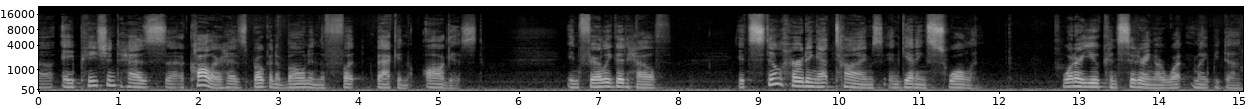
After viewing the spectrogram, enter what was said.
uh, a patient has, uh, a caller has broken a bone in the foot back in August. In fairly good health, it's still hurting at times and getting swollen. What are you considering or what might be done?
